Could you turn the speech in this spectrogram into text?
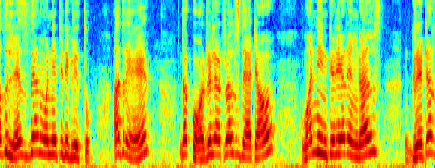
ಅದು less than one eighty degree ಇತ್ತು. ಆದರೆ ದ ಕ್ವಾಡ್ರಿಲ್ಯಾಟ್ರಲ್ಸ್ ದ್ಯಾಟ್ ಯಾವ one interior angles greater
